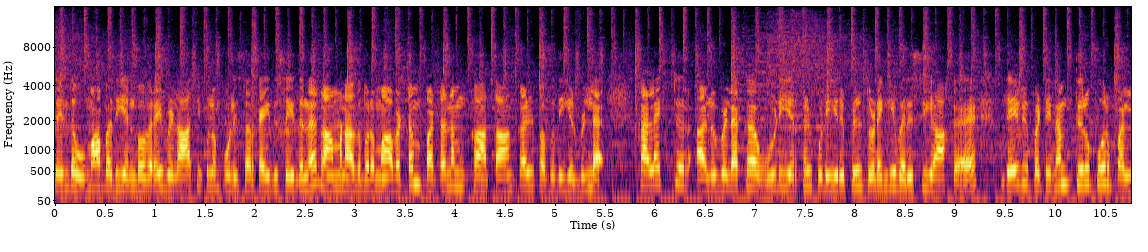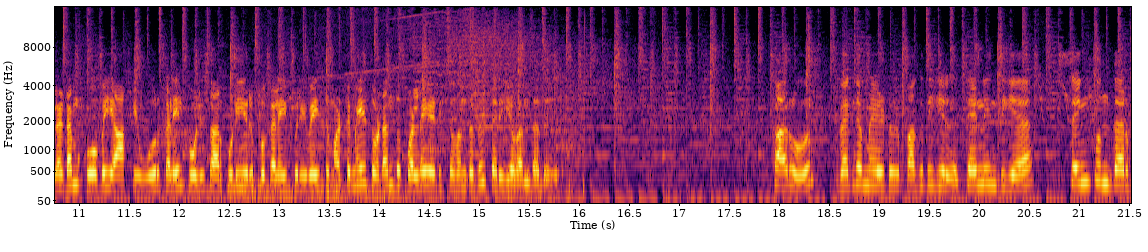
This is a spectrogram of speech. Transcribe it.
சேர்ந்த உமாபதி என்பவரை விளாத்திக்குளம் போலீசார் கைது செய்தனர். ராமநாதபுரம் மாவட்டம் பட்டணம் கா தாங்கல் பகுதியில் உள்ள கலெக்டர் அலுவலக ஊழியர்கள் குடியிருப்பில் தொடங்கி வரிசையாக தேவிப்பட்டினம் திருப்பூர் பல்லடம் கோவை ஆகிய ஊர்களில் போலீசார் குடியிருப்புகளை குறிவைத்து மட்டுமே தொடர்ந்து கொள்ளையடித்து வந்தது தெரியவந்தது. கரூர் வெங்கமேடு பகுதியில் தென்னிந்திய செங்குந்தர்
